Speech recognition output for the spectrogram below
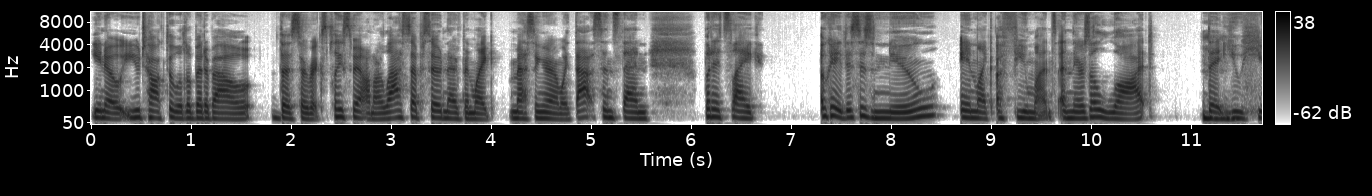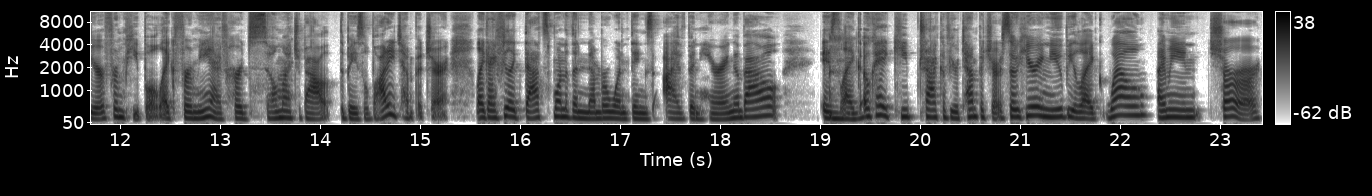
you know, you talked a little bit about the cervix placement on our last episode, and I've been like messing around with that since then. But it's like, okay, this is new in like a few months, and there's a lot that mm-hmm. you hear from people. Like for me, I've heard so much about the basal body temperature. Like I feel like that's one of the number one things I've been hearing about is mm-hmm. like, okay, keep track of your temperature. So hearing you be like, well, I mean, sure,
